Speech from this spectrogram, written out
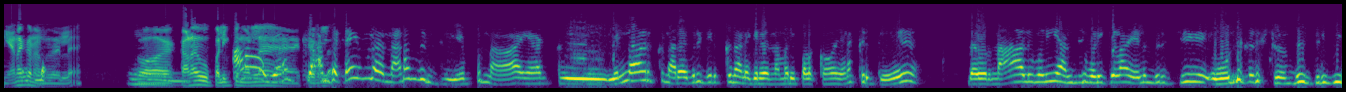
எனக்கு நடந்தது இல்ல. கனவு தெரியல. அந்த டைம்ல நடந்திருக்கு. எப்படின்னா எனக்கு எல்லாருக்கும் நிறைய பேருக்கு இருக்குன்னு நினைக்கிறேன். இந்த மாதிரி பழக்கம் எனக்கு இருக்கு. இந்த ஒரு நாலு மணி அஞ்சு மணிக்கெல்லாம் எழுந்திருச்சு ஒண்ணு கடிச்சிட்டு வந்து திருப்பி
